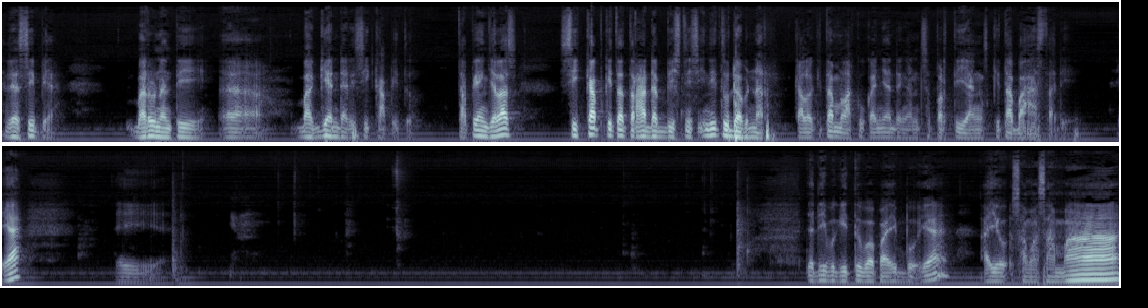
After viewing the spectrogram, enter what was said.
leadership ya. Baru nanti uh, bagian dari sikap itu. Tapi yang jelas sikap kita terhadap bisnis ini sudah benar kalau kita melakukannya dengan seperti yang kita bahas tadi, ya. Iya. Jadi begitu Bapak Ibu ya. Ayo sama-sama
